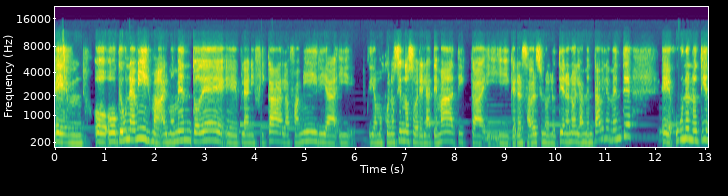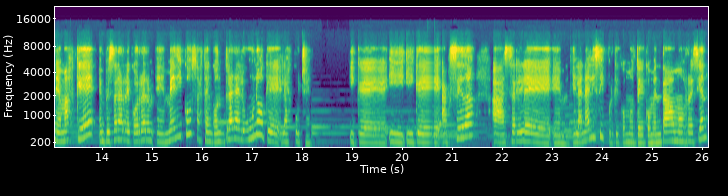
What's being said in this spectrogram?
em, o, que una misma al momento de eh, planificar la familia y digamos, conociendo sobre la temática y, y, querer saber si uno lo tiene o no, lamentablemente eh, uno no tiene más que empezar a recorrer eh, médicos hasta encontrar alguno que la escuche y que, y, que acceda a hacerle em, el análisis, porque como te comentábamos recién,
